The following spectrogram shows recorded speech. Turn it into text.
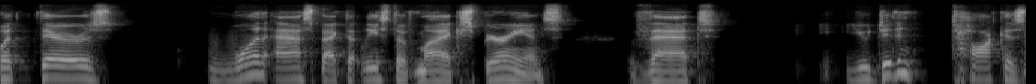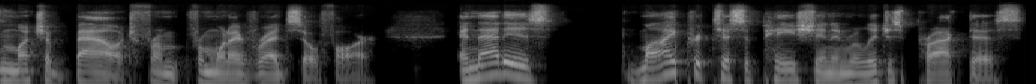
But there's one aspect, at least of my experience, that you didn't talk as much about from from what I've read so far, and that is my participation in religious practice,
